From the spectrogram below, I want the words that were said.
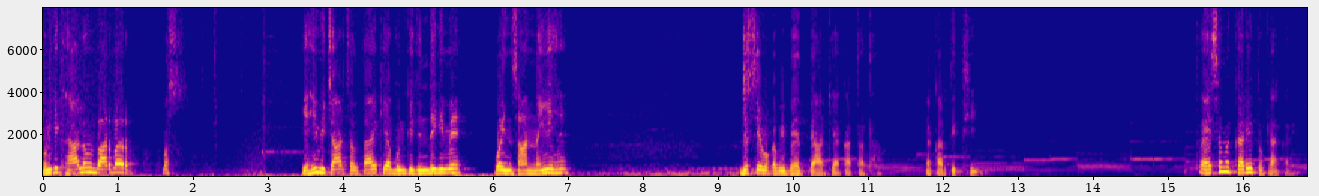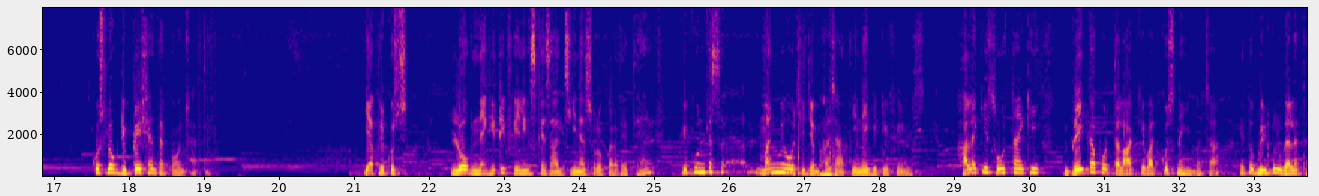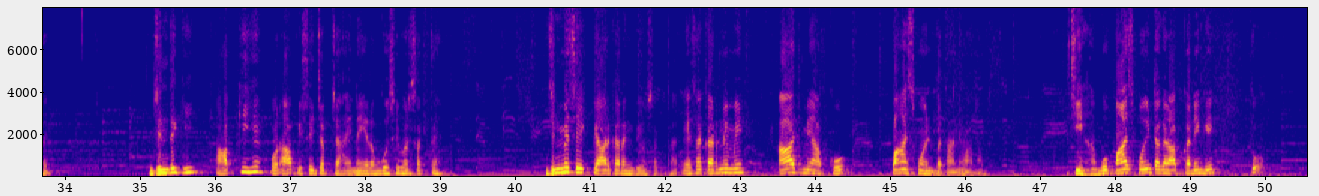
उनके ख्यालों में बार बार बस यही विचार चलता है कि अब उनकी ज़िंदगी में वह इंसान नहीं है, जिससे वो कभी बेहद प्यार किया करता था या करती थी। तो ऐसे में करे तो क्या करे? कुछ लोग डिप्रेशन तक पहुँच जाते हैं। या फिर कुछ लोग नेगेटिव फीलिंग्स के साथ जीना शुरू कर देते हैं, क्योंकि उनके मन में वो चीज़ें भर जाती है नेगेटिव फीलिंग्स हालाँकि ये सोचना है कि ब्रेकअप और तलाक के बाद कुछ नहीं बचा, ये तो बिल्कुल गलत है। ज़िंदगी आपकी है और आप इसे जब चाहे नए रंगों से भर सकते हैं। जिनमें से एक प्यार का रंग भी हो सकता है। ऐसा करने में आज मैं आपको पाँच पॉइंट बताने वाला हूँ। जी हाँ वो पाँच पॉइंट अगर आप करेंगे तो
